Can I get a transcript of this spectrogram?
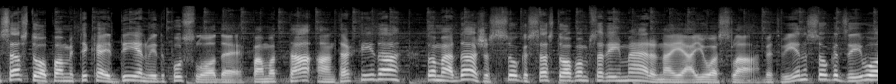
sastopami tikai dienvidu puslodē, pamatā Antarktīdā, tomēr dažas sugas sastopamas arī mērenajā joslā, bet viena suga dzīvo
